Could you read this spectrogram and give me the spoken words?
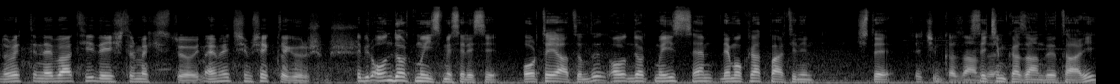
Nurettin Nebati'yi değiştirmek istiyor. Mehmet Şimşek'le görüşmüş. Bir 14 Mayıs meselesi ortaya atıldı. 14 Mayıs hem Demokrat Parti'nin işte seçim kazandığı, seçim kazandığı tarih.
